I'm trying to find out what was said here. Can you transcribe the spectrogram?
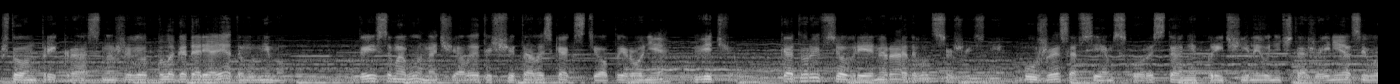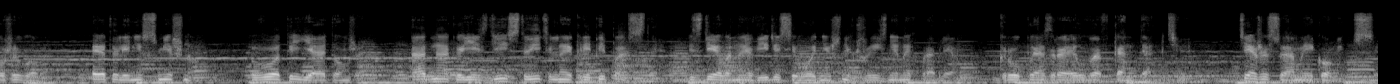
что он прекрасно живет благодаря этому мему. Да и самого начала это считалось как стёб ирония, ведь который все время радовался жизни, уже совсем скоро станет причиной уничтожения всего живого. Это ли не смешно? Вот и я о том же. Однако есть действительная крипипаста, сделанная в виде сегодняшних жизненных проблем, группы Азраил во Вконтакте. Те же самые комиксы,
